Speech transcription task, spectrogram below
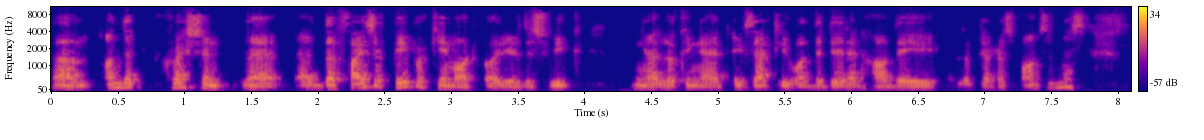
um, on that question, uh, uh, the Pfizer paper came out earlier this week you know, looking at exactly what they did and how they looked at responsiveness.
